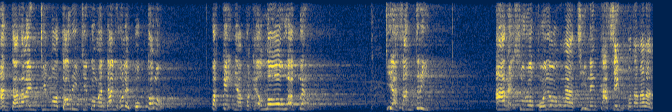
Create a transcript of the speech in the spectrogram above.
Antara lain dimotori dikomandani oleh Bung Tomo. Pakainya pakai Allahu Akbar. Dia santri. Arek Surabaya ngaji neng Kasim kota Malang.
